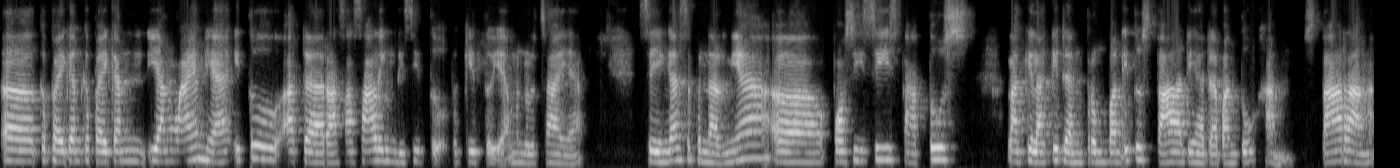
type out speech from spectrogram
eh, kebaikan-kebaikan yang lain ya itu ada rasa saling di situ begitu ya menurut saya. Sehingga sebenarnya uh, posisi status laki-laki dan perempuan itu setara di hadapan Tuhan, setara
